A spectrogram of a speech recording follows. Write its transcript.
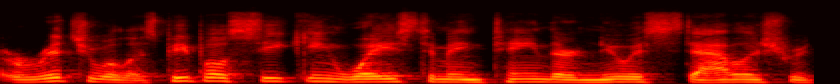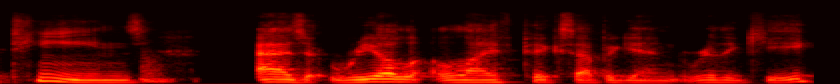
ritualist, people seeking ways to maintain their new established routines mm. as real life picks up again. Really key.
